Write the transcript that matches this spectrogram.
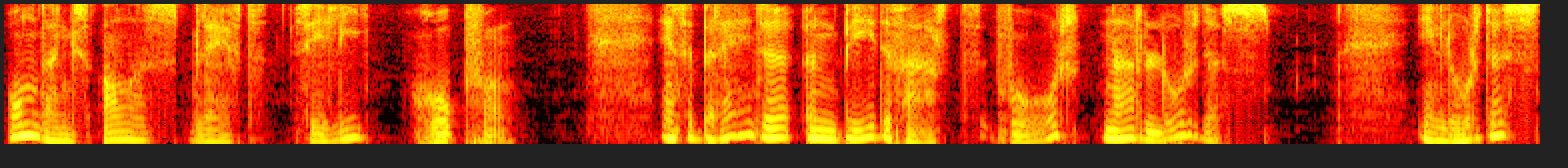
Ondanks alles blijft Célie hoopvol. En ze bereidde een bedevaart voor naar Lourdes. In Lourdes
